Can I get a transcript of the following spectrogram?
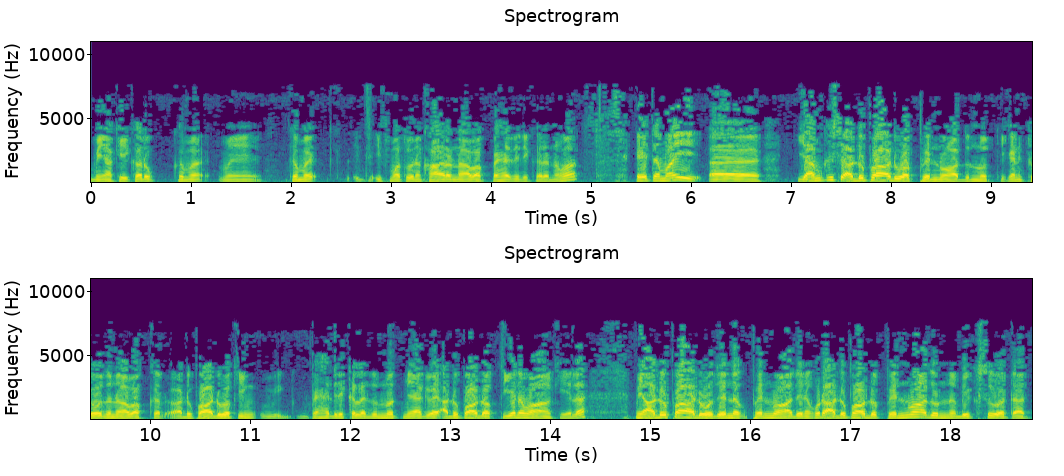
මේ අකීකරුකම මේ කම ඉස්මතු වෙන කාරණාවක් පැහැදිලි කරනවා. ඒ තමයි යම්කිසි අඩුපාඩුවක් පෙන්වා දුන්නොත් ඒ කියන්නේ චෝදනාවක් අඩුපාඩුවකින් පැහැදිලි කරලා දුන්නොත් මෙයාගේ අඩුපාඩුවක් තියෙනවා කියලා මේ අඩුපාඩුව දෙන්න පෙන්වා දෙනකොට අඩුපාඩුව පෙන්වා දුන්න භික්ෂුවටත්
